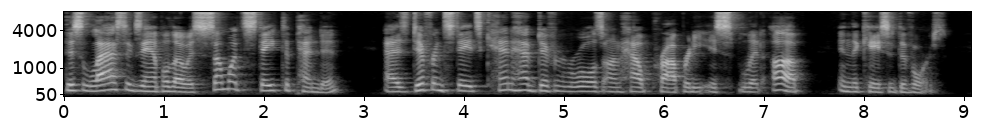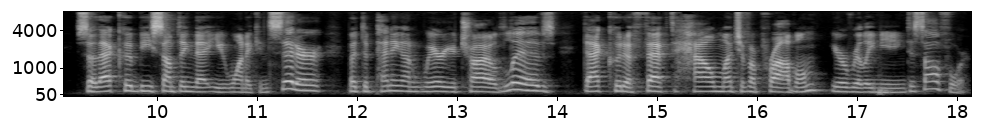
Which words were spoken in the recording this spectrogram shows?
This last example, though, is somewhat state dependent, as different states can have different rules on how property is split up in the case of divorce. So that could be something that you want to consider, but depending on where your child lives, that could affect how much of a problem you're really needing to solve for.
